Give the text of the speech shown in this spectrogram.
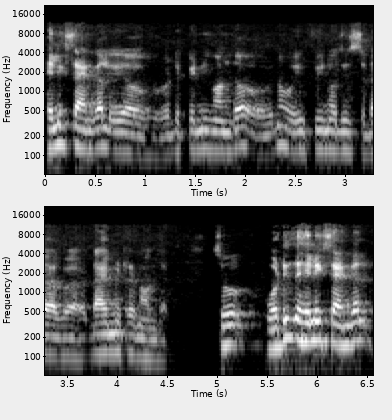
helix angle uh, depending on the, you know, if we know this uh, diameter and all that. So what is the helix angle?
